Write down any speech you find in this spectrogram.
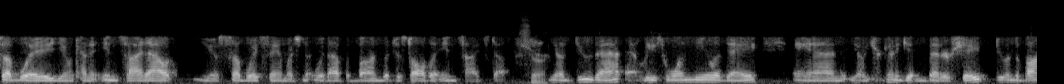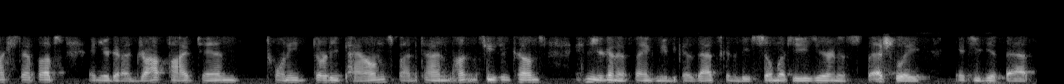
Subway, you know, kind of inside out, you know, Subway sandwich without the bun, but just all the inside stuff. Sure. You know, do that at least one meal a day, and you know you're going to get in better shape doing the box step ups, and you're going to drop five, ten, twenty, thirty pounds by the time hunting season comes, and you're going to thank me because that's going to be so much easier, and especially if you get that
